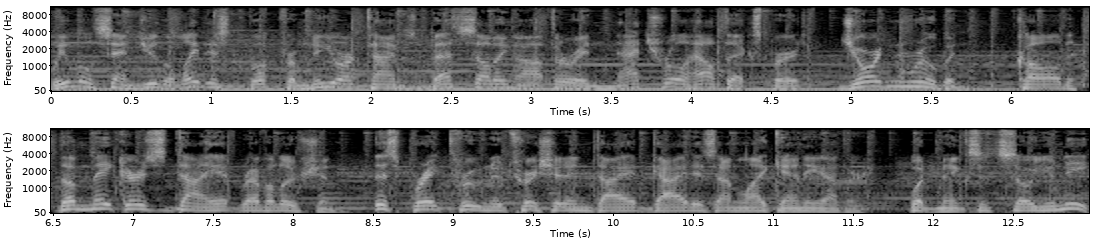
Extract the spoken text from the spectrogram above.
we will send you the latest book from New York Times best-selling author and natural health expert Jordan Rubin called The Maker's Diet Revolution. This breakthrough nutrition and diet guide is unlike any other. What makes it so unique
